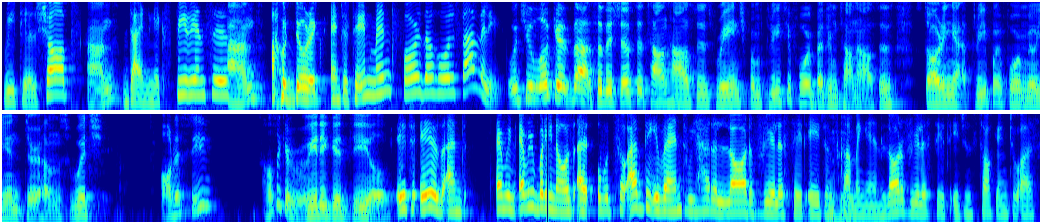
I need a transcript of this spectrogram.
retail shops, and dining experiences, and outdoor entertainment for the whole family. Would you look at that? So the chefs at townhouses range from three to four bedroom townhouses, starting at 3.4 million dirhams, which honestly sounds like a really good deal. It is, and I mean, everybody knows. So at the event, we had a lot of real estate agents Mhm. coming in, a lot of real estate agents talking to us,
